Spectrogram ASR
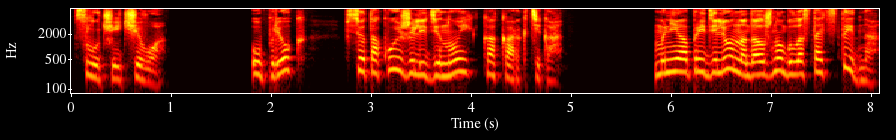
в случае чего». Упрек все такой же ледяной, как Арктика. Мне определенно должно было стать стыдно,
